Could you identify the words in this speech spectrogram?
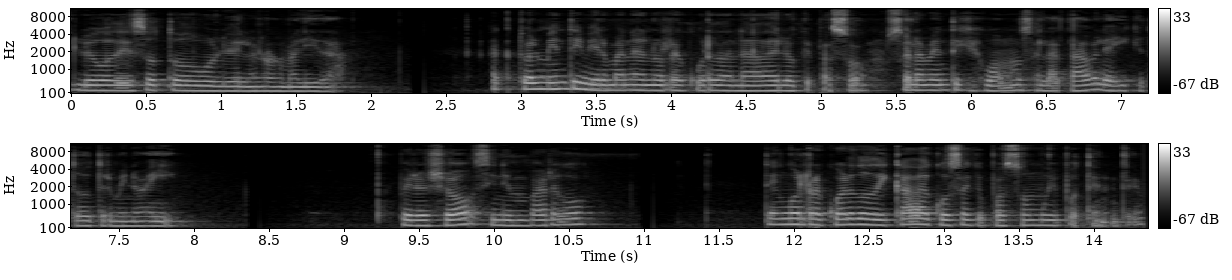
y luego de eso todo volvió a la normalidad. Actualmente mi hermana no recuerda nada de lo que pasó, solamente que jugamos a la tabla y que todo terminó ahí. Pero yo, sin embargo, tengo el recuerdo de cada cosa que pasó muy potente.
